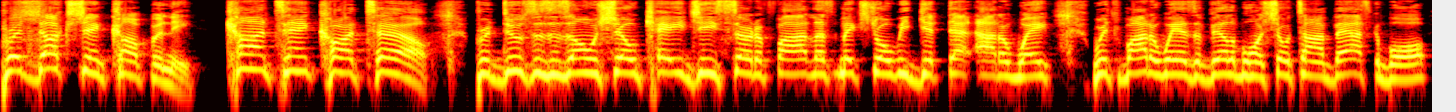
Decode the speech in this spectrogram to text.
Production company. Content Cartel produces his own show, KG Certified. Let's make sure we get that out of the way, which by the way is available on Showtime Basketball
